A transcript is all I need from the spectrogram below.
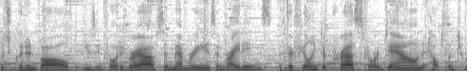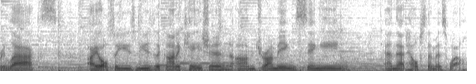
which could involve using photographs and memories and writings. If they're feeling depressed or down, it helps them to relax. I also use music on occasion, um, drumming, singing, and that helps them as well.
